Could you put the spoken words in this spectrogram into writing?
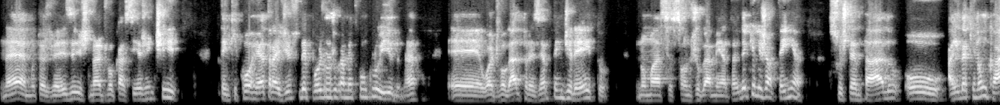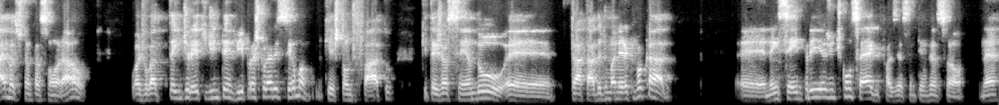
Né? Muitas vezes na advocacia a gente tem que correr atrás disso depois de um julgamento concluído. Né? É, o advogado, por exemplo, tem direito numa sessão de julgamento, ainda que ele já tenha sustentado ou ainda que não caiba a sustentação oral, o advogado tem direito de intervir para esclarecer uma questão de fato que esteja sendo é, tratada de maneira equivocada. É, nem sempre a gente consegue fazer essa intervenção, né?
